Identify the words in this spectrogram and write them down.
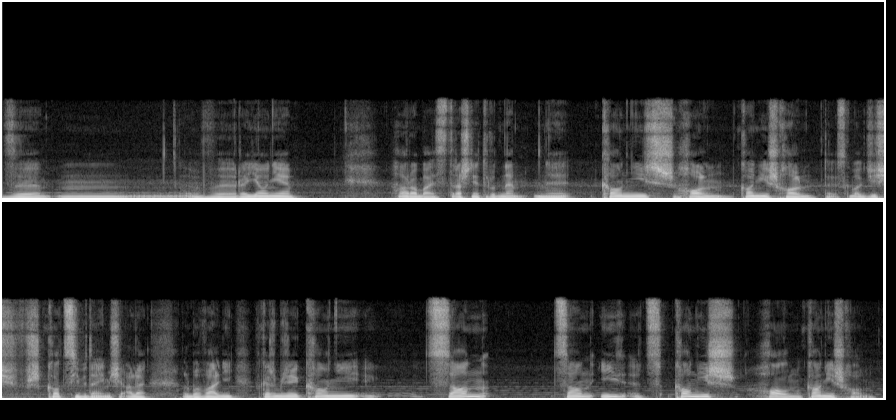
w, mm, w rejonie Choroba jest strasznie trudne. Koniszholm. Koniszholm. To jest chyba gdzieś w Szkocji, wydaje mi się, ale albo Walii. W każdym razie Koni... Con... Con i... Koniszholm. Koniszholm. Yy,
